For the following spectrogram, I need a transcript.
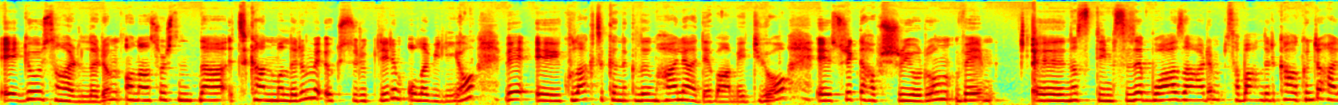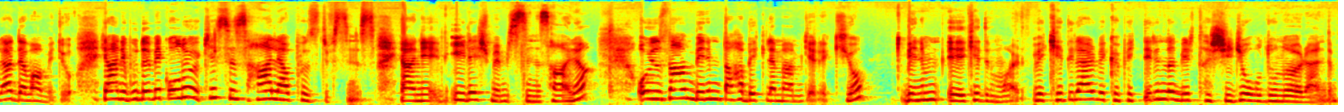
e, göğüs ağrılarım, ondan sonrasında tıkanmalarım ve öksürüklerim olabiliyor ve e, kulak tıkanıklığım hala devam ediyor. E, sürekli hapşırıyorum ve e, nasıl diyeyim size boğaz ağrım sabahları kalkınca hala devam ediyor. Yani bu demek oluyor ki siz hala pozitifsiniz. Yani iyileşmemişsiniz hala. O yüzden benim daha beklemem gerekiyor benim e, kedim var ve kediler ve köpeklerin de bir taşıyıcı olduğunu öğrendim.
